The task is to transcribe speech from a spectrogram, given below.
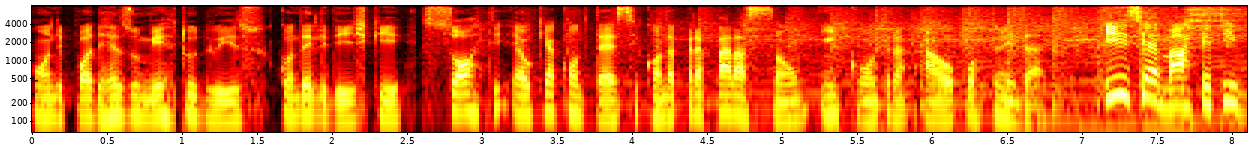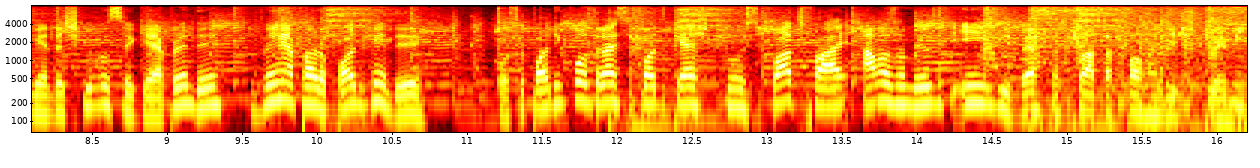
onde pode resumir tudo isso quando ele diz que sorte é o que acontece acontece quando a preparação encontra a oportunidade. E se é marketing e vendas que você quer aprender, venha para o Pode Vender. Você pode encontrar esse podcast no Spotify, Amazon Music e em diversas plataformas de streaming.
